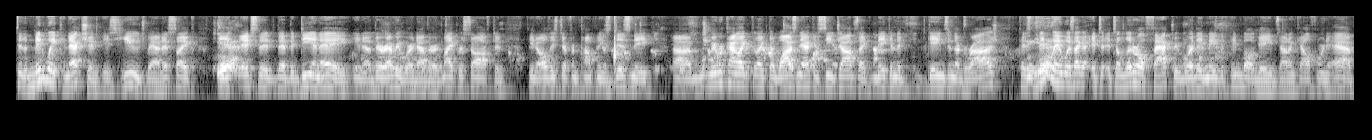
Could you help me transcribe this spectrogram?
to the Midway connection is huge, man. It's like Yeah. it's the, the the DNA. You know, they're everywhere now. They're at Microsoft and you know all these different companies. Disney. Um, we were kind of like like the Wozniak and Steve Jobs, like making the games in their garage. Because Yeah. Midway was like a, it's, it's a literal factory where they made the pinball games out on California Ave.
